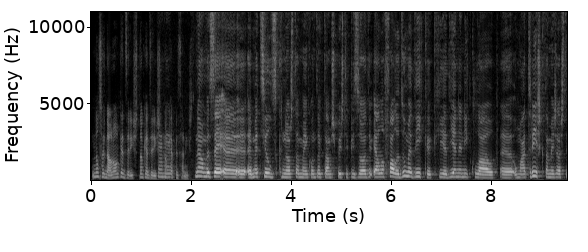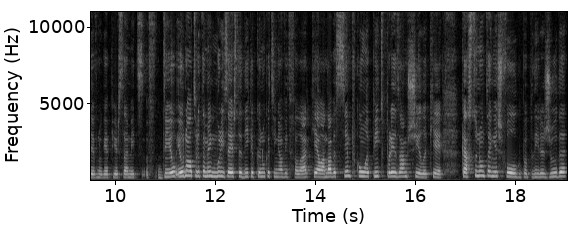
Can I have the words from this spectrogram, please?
não sei, não, não quer dizer isto, não quer dizer isto, uhum. não quer pensar nisto. Não, mas é a, a, Matilde que nós também contactámos para este episódio, ela fala de uma dica que a Diana Nicolau, eh, uma atriz que também já esteve no Gap Year Summit, deu. Eu na altura também memorizei esta dica porque eu nunca tinha ouvido falar, que ela andava sempre com um apito preso à mochila, que é, caso tu não tenhas folgo para pedir ajuda,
